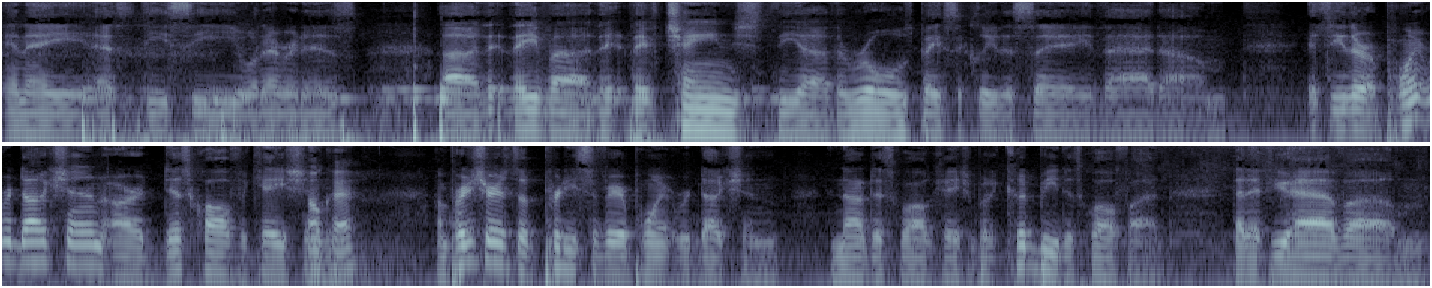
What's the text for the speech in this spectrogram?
NASDC whatever it is. Uh, they, they've uh, they, they've changed the uh, the rules basically to say that um, it's either a point reduction or a disqualification. Okay. I'm pretty sure it's a pretty severe point reduction, not a disqualification, but it could be disqualified. That if you have um,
